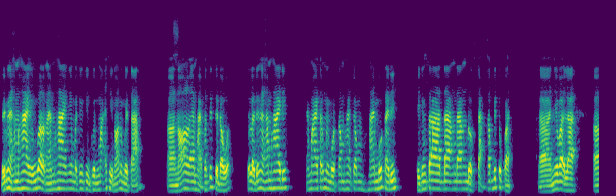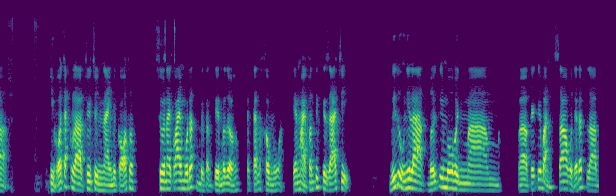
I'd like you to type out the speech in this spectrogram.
đến ngày 22 đúng là ngày 22 nhưng mà chương trình khuyến mãi thì à, nó là 18 à, nó em phải phân tích từ đầu ấy. tức là đến ngày 22 đi 22 tháng 11 năm 2021 này đi thì chúng ta đang đang được tặng các bit token à, như vậy là à, chỉ có chắc là chương trình này mới có thôi xưa nay có ai mua đất được tặng tiền bao giờ không chắc chắn là không đúng không ạ em hãy phân tích cái giá trị ví dụ như là với cái mô hình mà và cái cái bản sao của trái đất là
